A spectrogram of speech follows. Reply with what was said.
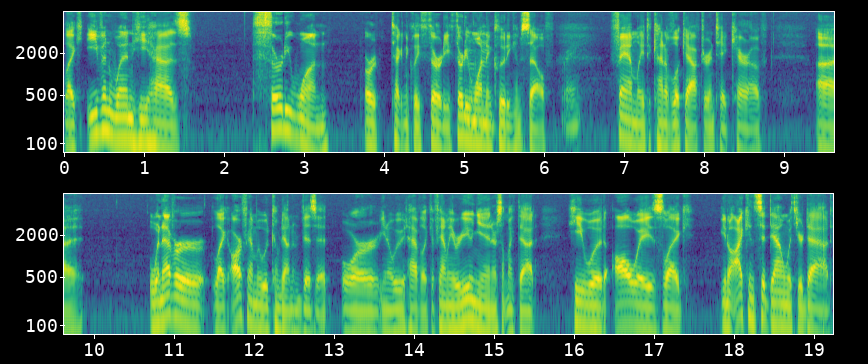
like, even when he has 31, or technically 30, 31 Mhm. including himself, Right. family to kind of look after and take care of. Uh, whenever like our family would come down and visit, or you know we would have like a family reunion or something like that, he would always like, you know, I can sit down with your dad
